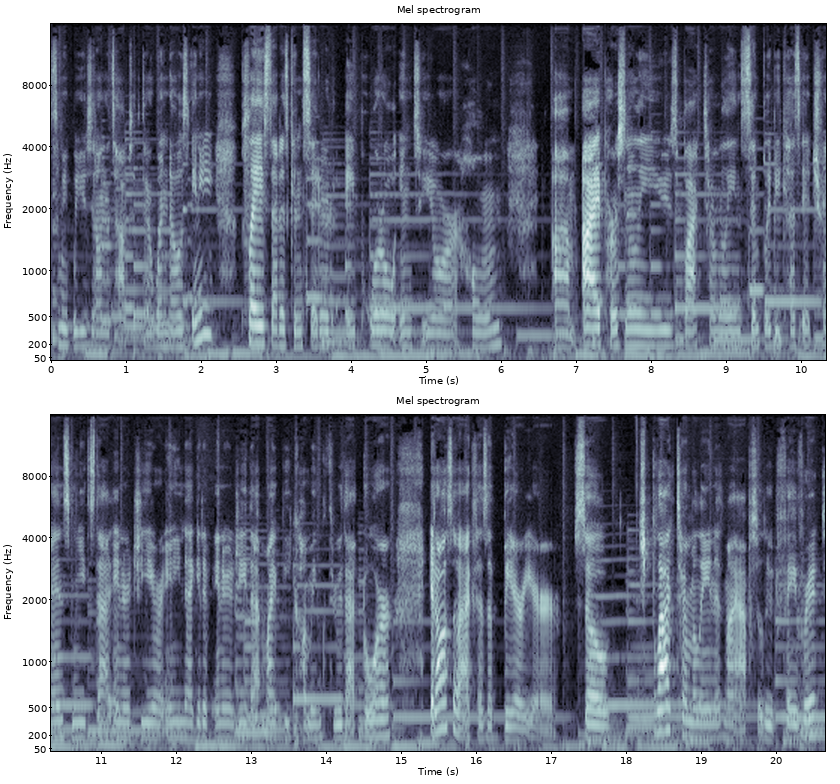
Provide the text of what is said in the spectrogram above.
Some people use it on the tops of their windows. Any place that is considered a portal into your home um, I personally use black tourmaline simply because it transmutes that energy or any negative energy that might be coming through that door. It also acts as a barrier. So, black tourmaline is my absolute favorite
